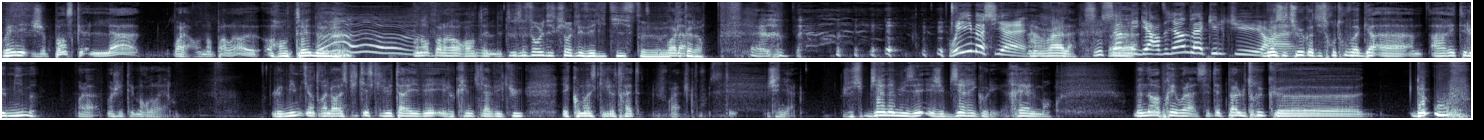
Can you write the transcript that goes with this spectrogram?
Oui, mais je pense que là, voilà, on en parlera euh, hors antenne. euh, Ah on en parlera hors antenne de tout Nous ça. aurons une discussion avec les élitistes euh, Voilà. tout à l'heure. Oui, monsieur. Voilà. Nous sommes Euh, les gardiens de la culture. Moi, si tu veux, quand il se retrouve à, ga- à- à arrêter le mime, voilà, moi j'étais mort de rire. Le mime qui est en train de leur expliquer ce qui lui est arrivé et le crime qu'il a vécu et comment est-ce qu'il le traite. Voilà, je trouve que c'était génial. Je suis bien amusé et j'ai bien rigolé, réellement. Maintenant, après, voilà, c'est peut-être pas le truc euh, de ouf,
